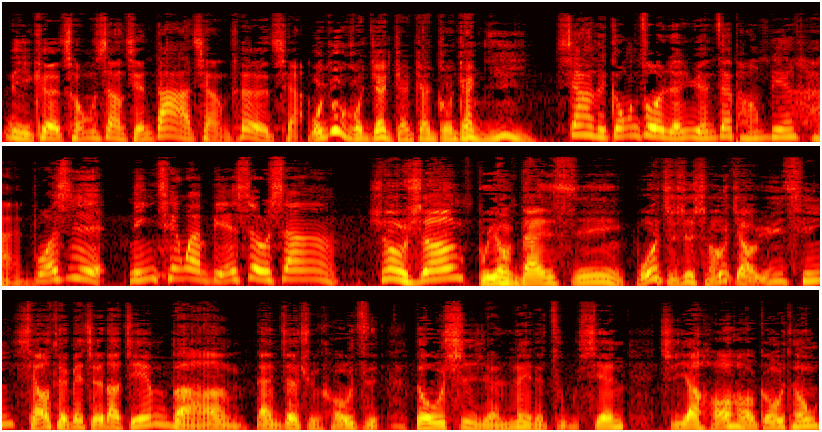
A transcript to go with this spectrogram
立刻冲上前大抢特抢。吓得工作人员在旁边喊：“博士，您千万别受伤。”受伤不用担心，我只是手脚淤青，小腿被折到肩膀。但这群猴子都是人类的祖先，只要好好沟通，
